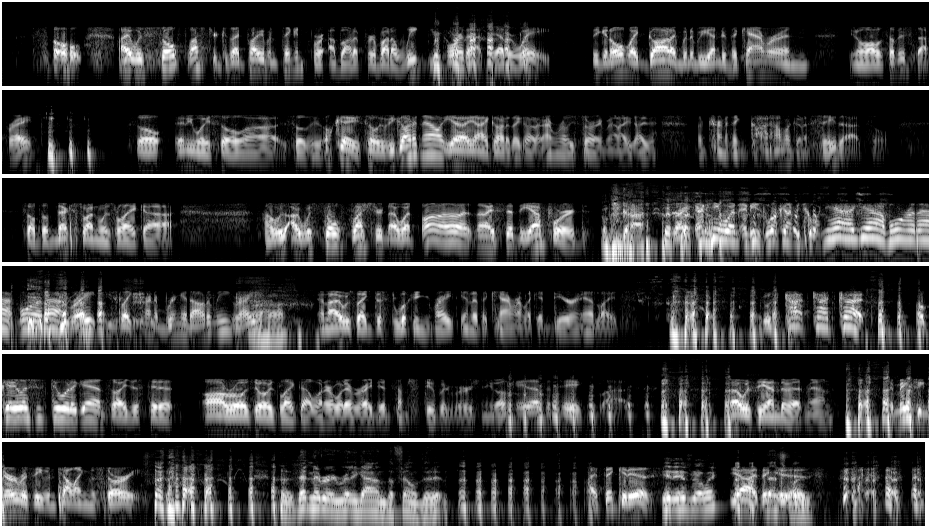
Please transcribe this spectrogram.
so I was so flustered because I'd probably been thinking for about it for about a week before that, the other way, thinking, "Oh my God, I'm going to be under the camera and you know all this other stuff, right?" so anyway, so uh, so the, okay, so have you got it now? Yeah, yeah, I got it, I got it. I'm really sorry, man. I, I I'm trying to think. God, how am I going to say that? So so the next one was like. uh I was I was so flustered, and I went, oh, and I said the f word, Oh my God. right? And he went, and he's looking at me, he's going, yeah, yeah, more of that, more of that, right? He's like trying to bring it out of me, right? Uh-huh. And I was like just looking right into the camera like a deer in headlights. he goes, cut, cut, cut. Okay, let's just do it again. So I just did it. Oh, Rose, you always like that one or whatever I did, some stupid version. You go, okay, that's a take. Blah. that was the end of it, man. It makes me nervous even telling the story. that never really got on the film, did it? I think it is. it is really. Yeah, I think That's it is.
